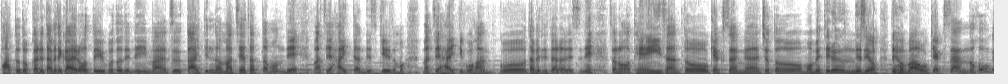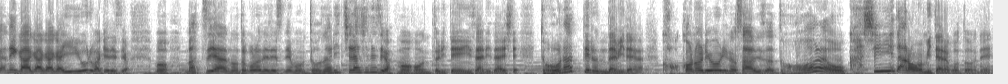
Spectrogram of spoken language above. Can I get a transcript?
パッとどっかで食べて帰ろうということでね、今ずっと空いてるのは松屋だったもんで、松屋入ったんですけれども、松屋入ってご飯こう食べてたらですね、その店員さんとお客さんがちょっと揉めてるんですよ。でもまあお客さんの方がね、ガーガーガーガー言いおるわけですよ。もう松屋のところでですね、もう怒鳴り散らしですよ。もう本当に店員さんに対して、どうなってるんだみたいな。ここの料理のサービスはどうおかしいだろうみたいなことをね、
